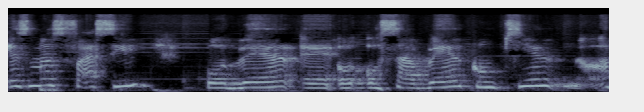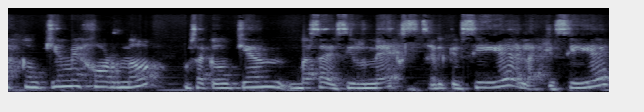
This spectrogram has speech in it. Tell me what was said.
es más fácil poder eh, o, saber con quién, con quién mejor, ¿no? O sea, con quién vas a decir next, el que sigue, la que sigue,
